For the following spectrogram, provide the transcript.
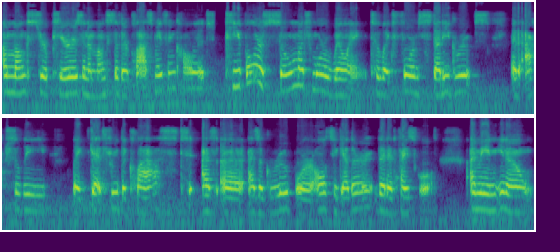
amongst your peers and amongst other classmates in college, people are so much more willing to like form study groups and actually like get through the class to, as a as a group or all together than in high school. I mean, you know,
